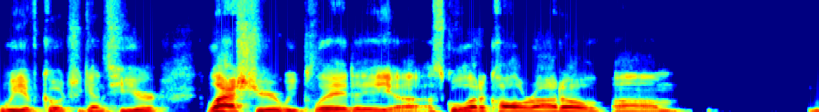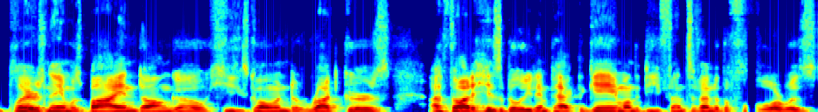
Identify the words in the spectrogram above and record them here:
we have coached against here, last year we played a uh, a school out of Colorado. Um, the player's name was Bayan Dongo. He's going to Rutgers. I thought his ability to impact the game on the defensive end of the floor was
